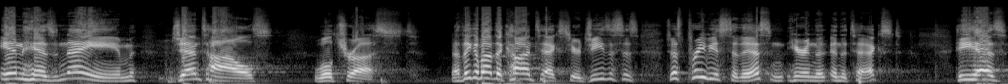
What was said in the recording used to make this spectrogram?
in his name, Gentiles will trust. Now, think about the context here. Jesus is just previous to this, and here in the, in the text, he has,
